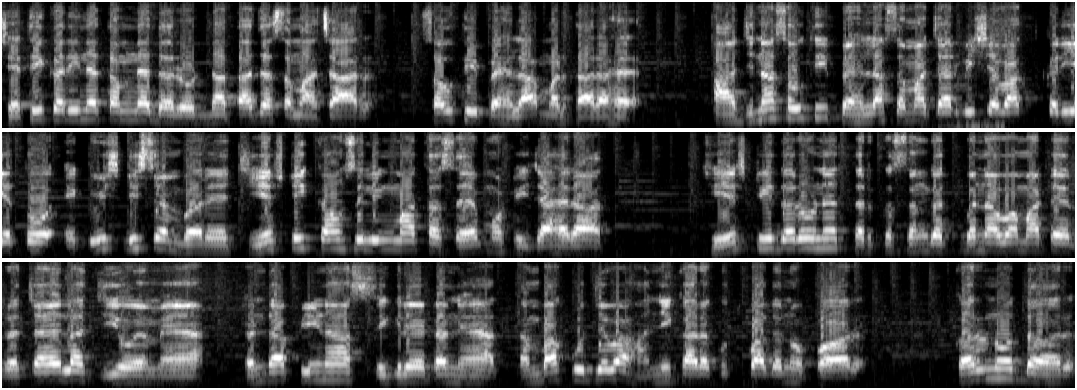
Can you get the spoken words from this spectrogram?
જેથી કરીને તમને દરરોજના તાજા સમાચાર સૌથી પહેલા મળતા રહે. આજના સૌથી પહેલા સમાચાર વિશે વાત કરીએ તો એકવીસ ડિસેમ્બરે જીએસટી કાઉન્સિલિંગમાં થશે મોટી જાહેરાત. જીએસટી દરોને તર્કસંગત બનાવવા માટે રચાયેલા જીઓએમએ, ઠંડા પીણા, સિગરેટ અને તંબાકુ જેવા હાનિકારક ઉત્પાદનો પર કરનો દર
